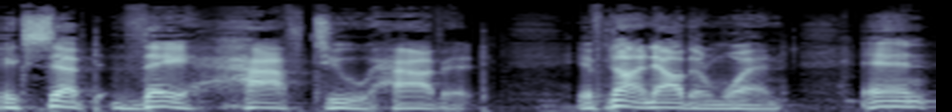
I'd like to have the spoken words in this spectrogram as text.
except they have to have it. If not now, then when? And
